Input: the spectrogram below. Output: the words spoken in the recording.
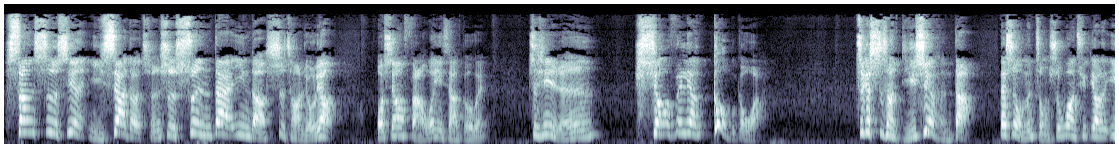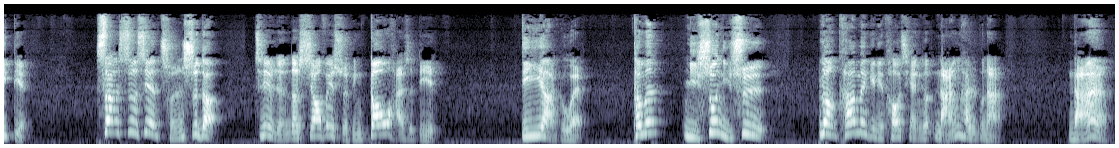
三四线以下的城市顺带应的市场流量，我想反问一下各位，这些人消费量够不够啊？这个市场的确很大，但是我们总是忘去掉了一点。三四线城市的这些人的消费水平高还是低？低呀，各位，他们，你说你去让他们给你掏钱，你说难还是不难？难，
